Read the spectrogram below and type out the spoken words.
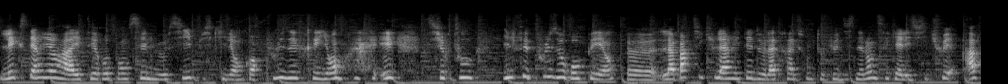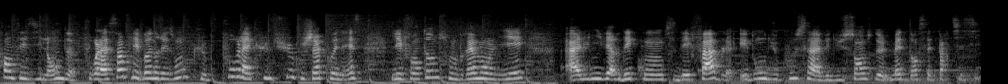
L'extérieur a été repensé lui aussi puisqu'il est encore plus effrayant et surtout il fait plus européen. Euh, la particularité de l'attraction de Tokyo Disneyland c'est qu'elle est située à Fantasyland pour la simple et bonne raison que pour la culture japonaise les fantômes sont vraiment liés à l'univers des contes, des fables et donc du coup ça avait du sens de le mettre dans cette partie-ci.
